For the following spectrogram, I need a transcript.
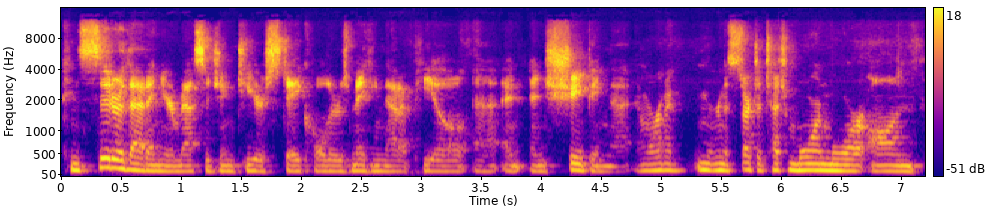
consider that in your messaging to your stakeholders making that appeal and, and, and shaping that? And we're going to we're going to start to touch more and more on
